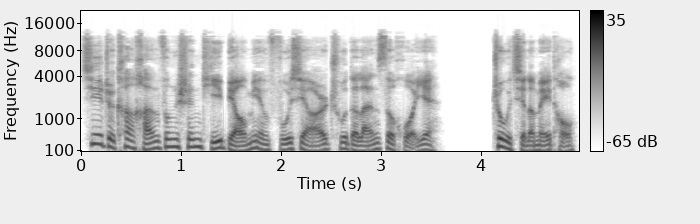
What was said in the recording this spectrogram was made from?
接着看韩风身体表面浮现而出的蓝色火焰，皱起了眉头。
